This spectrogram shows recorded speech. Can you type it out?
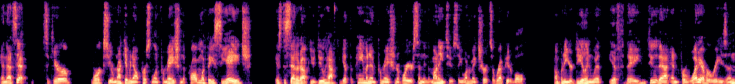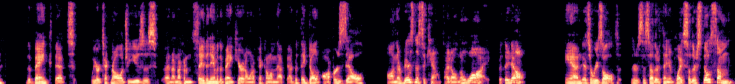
and that's it. Secure works. You're not giving out personal information. The problem with ACH is to set it up, you do have to get the payment information of where you're sending the money to. So you want to make sure it's a reputable company you're dealing with if they do that. And for whatever reason, the bank that We Are Technology uses, and I'm not going to say the name of the bank here, I don't want to pick on them that bad, but they don't offer Zelle on their business accounts. I don't know why, but they don't. And as a result, there's this other thing in place. So there's still some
